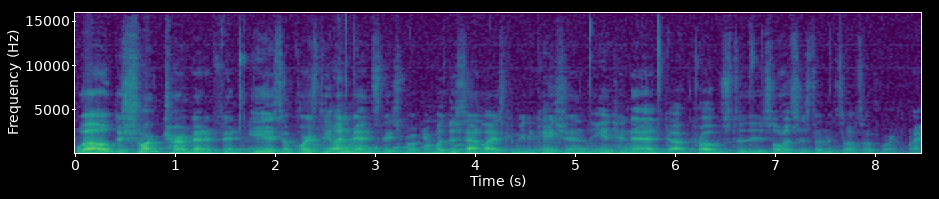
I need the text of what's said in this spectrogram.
Well, the short-term benefit is, of course, the unmanned space program, with the satellites, communication, the internet, uh, probes to the solar system, and so on and so forth, right?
